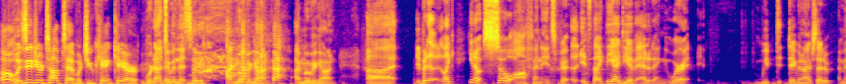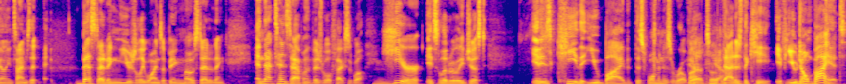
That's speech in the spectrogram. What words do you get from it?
Oh, is in your top ten, but you can't care. We're not doing this. I'm moving on. I'm moving on. Uh, but uh, like you know, so often it's ve- it's like the idea of editing, where we D- David and I have said it a million times that best editing usually winds up being most editing, and that tends to happen with visual effects as well. Mm. Here, it's literally just. It is key that you buy that this woman is a robot. Yeah, totally. That is the key. If you don't buy it,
